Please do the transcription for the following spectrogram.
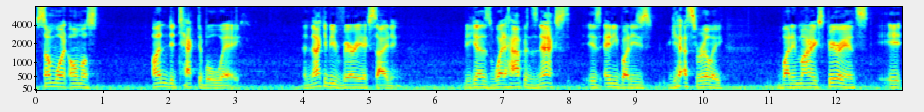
somewhat almost undetectable way. And that can be very exciting because what happens next is anybody's guess, really. But in my experience, it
